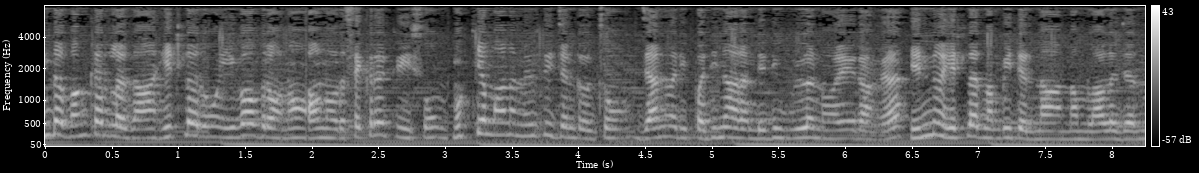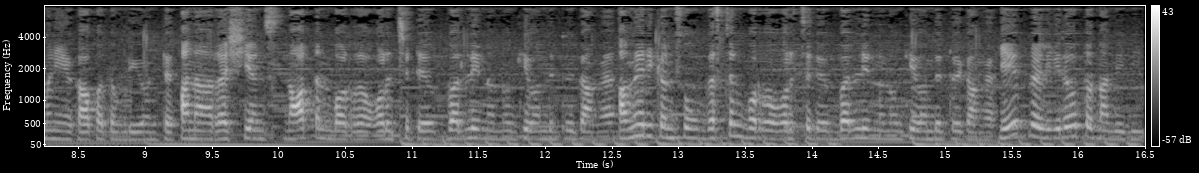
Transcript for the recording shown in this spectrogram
இந்த பங்கர்ல தான் ஹிட்லரும் இவா பிரவுனும் அவனோட செக்ரட்டரிஸும் முக்கியமான மிலிட்ரி ஜெனரல்ஸும் ஜனவரி பதினாறாம் தேதி உள்ள நுழையிறாங்க. இன்னும் ஹிட்லர் நம்பிட்டு இருந்தா நம்மளால ஜெர்மனியை காப்பாற்ற முடியும்ட்டு ஆனா ரஷ்யன்ஸ் நார்த்தன் பார்டரை உடைச்சிட்டு பர்லினை நோக்கி வந்துட்டு இருக்காங்க. அமெரிக்கன்ஸும் வெஸ்டர்ன் பார்டரை உடைச்சிட்டு பர்லினை நோக்கி வந்துட்டு இருக்காங்க. ஏப்ரல் இருபத்தொன்னாம் தேதி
